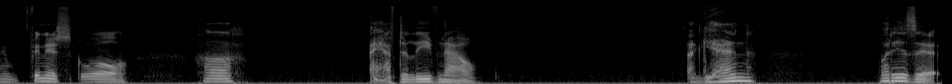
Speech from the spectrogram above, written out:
I finished school. Huh? I have to leave now. Again? What is it?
